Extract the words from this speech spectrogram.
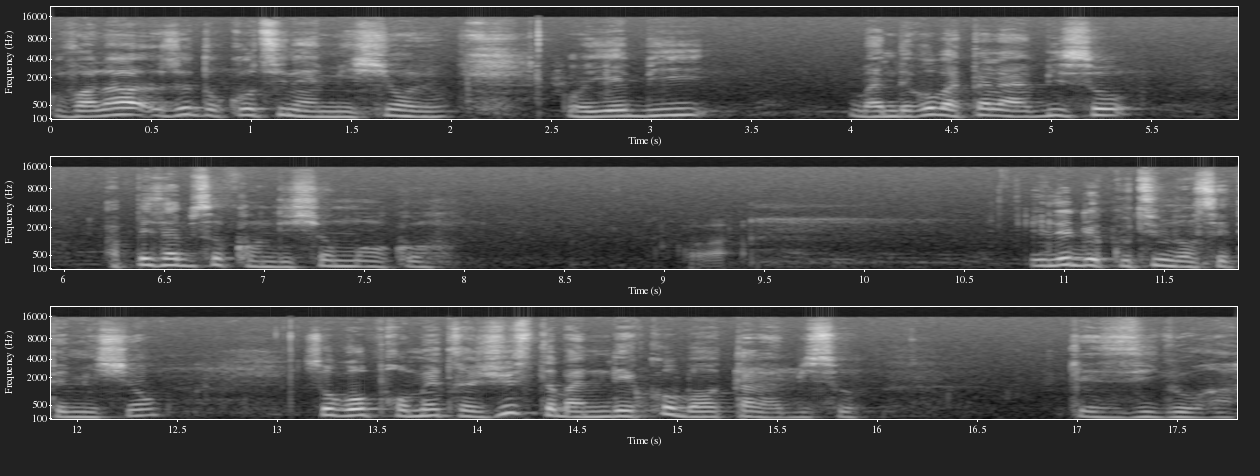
Voilà, je te continue l'émission yo. Oyebi bandeko batala ya biso apesa biso condition moko. Il est de coutume dans cette émission ce qu'on promettre juste bandeko baotala biso que Zigora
